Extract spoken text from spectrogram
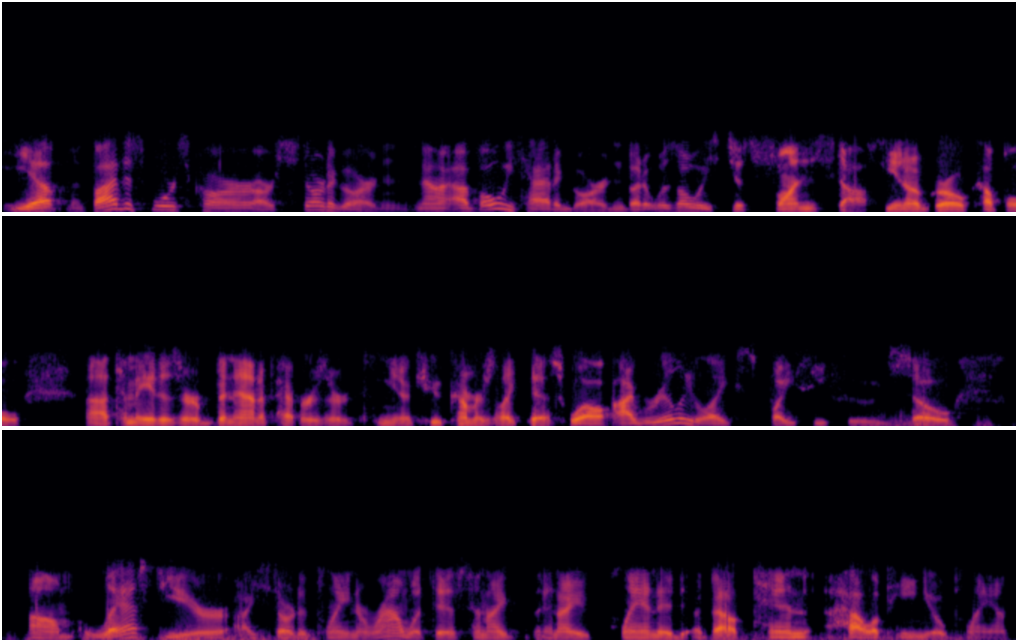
Yep, buy the sports car or start a garden. Now I've always had a garden, but it was always just fun stuff. You know, grow a couple uh, tomatoes or banana peppers or you know cucumbers like this. Well, I really like spicy food, so um, last year I started playing around with this, and I and I planted about ten jalapeno plants,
